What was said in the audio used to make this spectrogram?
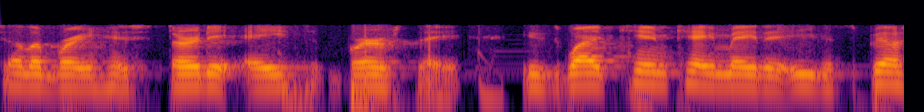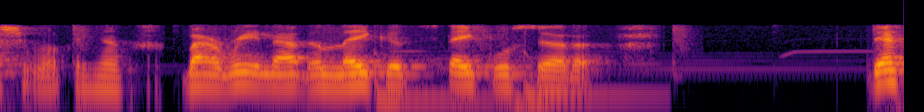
celebrate his 38th birthday. His wife Kim K made it even special one for him by renting out the Lakers Staples Center. That's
